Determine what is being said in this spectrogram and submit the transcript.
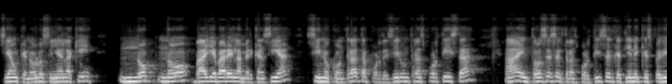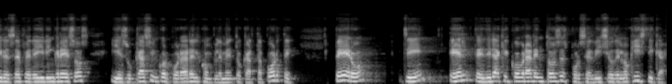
sí, aunque no lo señala aquí, no, no va a llevar en la mercancía, sino contrata, por decir, un transportista, ah, entonces el transportista es el que tiene que expedir el CFDI de ingresos y en su caso incorporar el complemento cartaporte. Pero, sí, él tendría que cobrar entonces por servicio de logística,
